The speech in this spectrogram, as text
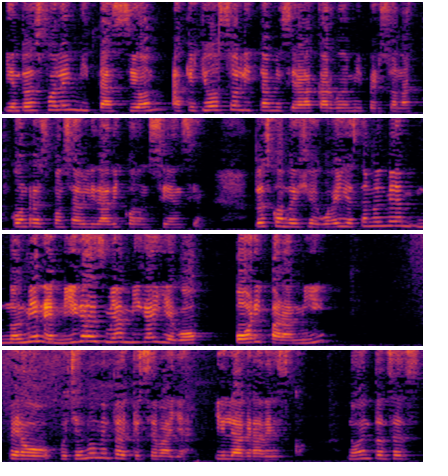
Y entonces fue la invitación a que yo solita me hiciera cargo de mi persona con responsabilidad y conciencia. Entonces cuando dije, güey, esta no es, mi, no es mi enemiga, es mi amiga y llegó por y para mí, pero pues ya es momento de que se vaya y le agradezco, ¿no? Entonces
